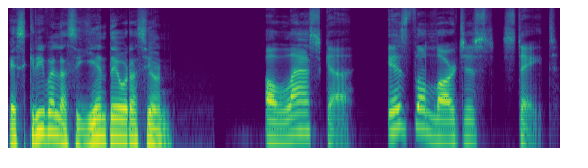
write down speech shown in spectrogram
Escriba la siguiente oración. Alaska is the largest state.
